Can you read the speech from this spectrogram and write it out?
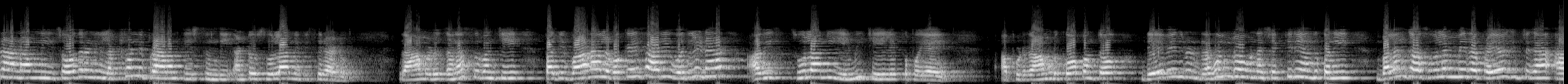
ప్రాణం నీ సోదరుని లక్ష్మణుని ప్రాణం తీస్తుంది అంటూ శూలాన్ని విసిరాడు. రాముడు ధనస్సు వంచి పది బాణాలు ఒకేసారి వదిలినా అవి శూలాన్ని ఏమీ చేయలేకపోయాయి. అప్పుడు రాముడు కోపంతో దేవేంద్రుని రథంలో ఉన్న శక్తిని అందుకొని బలంగా శూలం మీద ప్రయోగించగా ఆ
